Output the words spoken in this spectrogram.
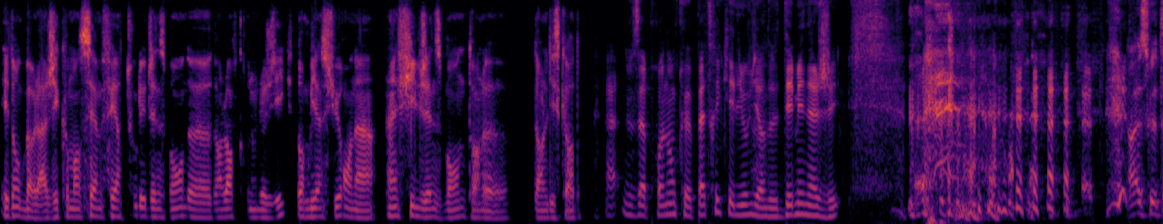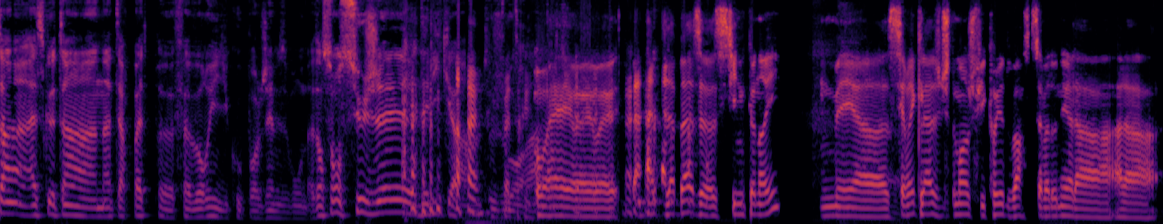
Et donc bah, voilà, j'ai commencé à me faire tous les James Bond euh, dans l'ordre chronologique. Donc bien sûr, on a un fil James Bond dans le, dans le Discord. Ah, nous apprenons que Patrick Helio vient de déménager. est-ce que tu as, est as, un interprète favori du coup pour James Bond? Attention, sujet délicat, hein, toujours. Hein. Ouais, ouais, ouais. À, la base, euh, c'est une connerie. Mais euh, c'est vrai que là, justement, je suis curieux de voir ce que ça va donner à la, à la,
